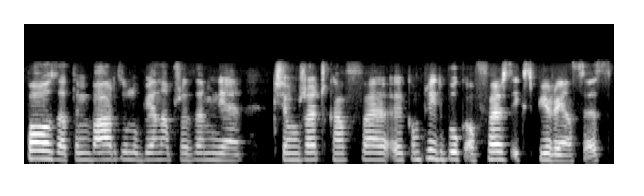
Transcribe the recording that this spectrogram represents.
Poza tym bardzo lubiana przeze mnie książeczka y, Complete Book of First Experiences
